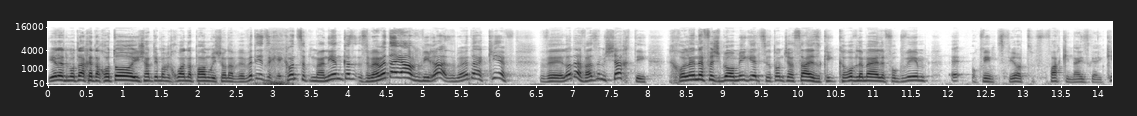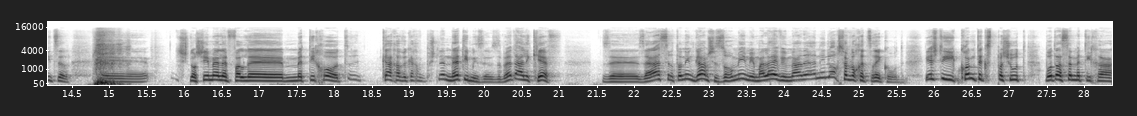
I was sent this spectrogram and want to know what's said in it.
ילד מותח את אחותו, עישנתי מריחואנה פעם ראשונה, והבאתי את זה כקונספט מעניין כזה, זה באמת היה אווירה, זה באמת היה כיף. ולא יודע, ואז המשכתי. חולה נפש באומיגל, סרטון שעשה איזה קרוב ל-100 אלף עוקבים, אה, עוקבים, צפיות, fucking nice guy. קיצר, אה, 30 אלף על אה, מתיחות, ככה וככה, פשוט נהניתי מזה, זה באמת היה לי כיף. זה, זה היה סרטונים גם שזורמים עם הלייבים, אני לא עכשיו לוחץ record. יש לי קונטקסט פשוט, בוא תעשה מתיחה,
